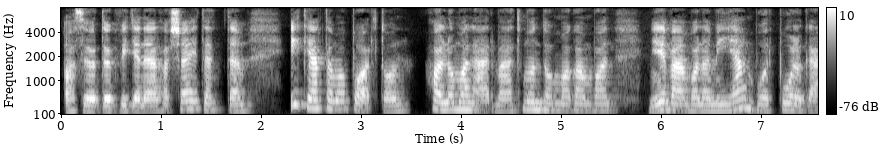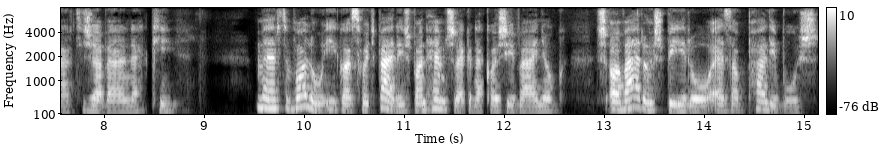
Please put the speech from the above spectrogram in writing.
Az ördög vigyen el, ha sejtettem, itt jártam a parton, hallom a lármát, mondom magamban, nyilván valami jámbor polgárt zsebelnek ki. Mert való igaz, hogy Párizsban hemzsegnek a zsiványok, s a városbíró ez a palibus,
